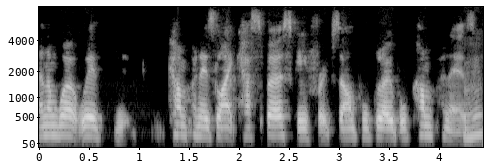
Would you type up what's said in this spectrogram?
and I work with companies like Kaspersky, for example, global companies. Mm-hmm.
